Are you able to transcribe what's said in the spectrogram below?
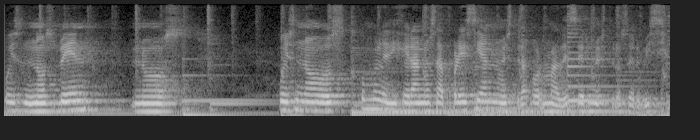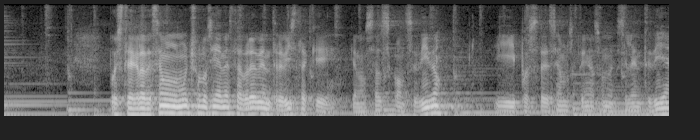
pues nos ven, nos pues nos, como le dijera, nos aprecian nuestra forma de ser, nuestro servicio. Pues te agradecemos mucho, Lucía, en esta breve entrevista que, que nos has concedido y pues te deseamos que tengas un excelente día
